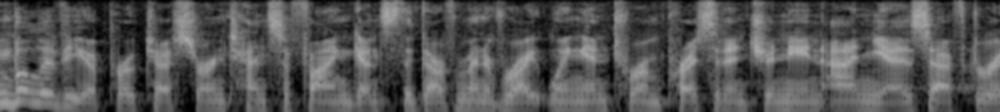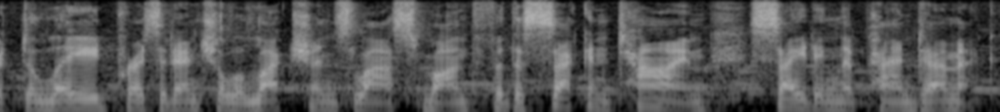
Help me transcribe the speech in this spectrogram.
In Bolivia, protests are intensifying against the government of right-wing interim President Jeanine Áñez after it delayed presidential elections last month for the second time, citing the pandemic.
